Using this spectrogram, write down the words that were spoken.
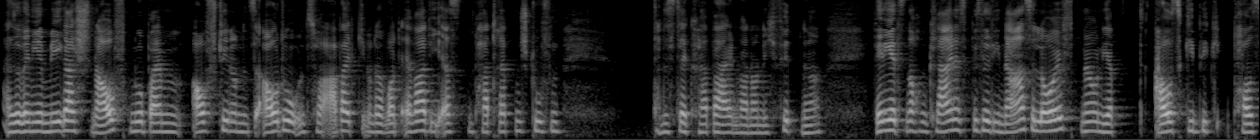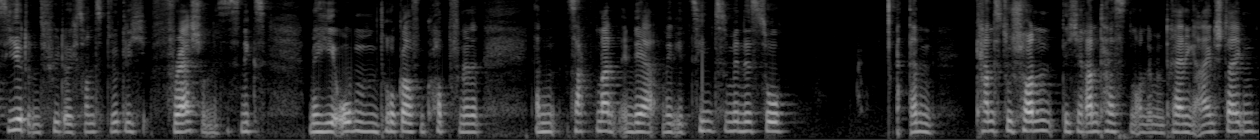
Also wenn ihr mega schnauft, nur beim Aufstehen und ins Auto und zur Arbeit gehen oder whatever, die ersten paar Treppenstufen, dann ist der Körper einfach noch nicht fit. Ne? Wenn jetzt noch ein kleines bisschen die Nase läuft ne, und ihr habt ausgiebig pausiert und fühlt euch sonst wirklich fresh und es ist nichts mehr hier oben Druck auf den Kopf, ne, dann sagt man in der Medizin zumindest so, dann kannst du schon dich rantasten und im Training einsteigen.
